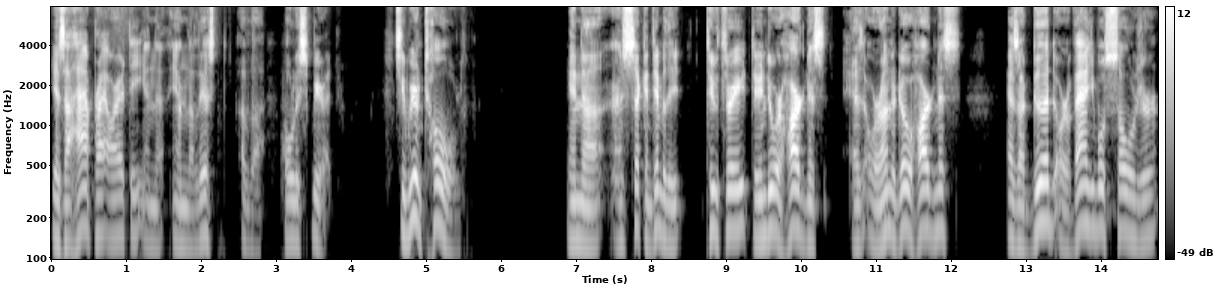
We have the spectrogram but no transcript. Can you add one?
is a high priority in the, in the list of the Holy Spirit. See, we're told in uh, 2 Timothy 2 3 to endure hardness as or undergo hardness as a good or a valuable soldier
